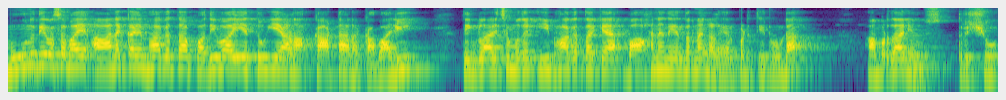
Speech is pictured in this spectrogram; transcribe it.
മൂന്ന് ദിവസമായി ആനക്കയം ഭാഗത്ത് പതിവായി എത്തുകയാണ് കാട്ടാന കബാലി തിങ്കളാഴ്ച മുതൽ ഈ ഭാഗത്തേക്ക് വാഹന നിയന്ത്രണങ്ങൾ ഏർപ്പെടുത്തിയിട്ടുണ്ട്. അമൃത ന്യൂസ് തൃശൂർ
